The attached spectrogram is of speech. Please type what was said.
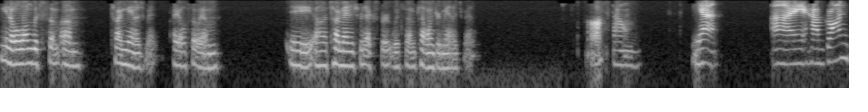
you know, along with some um, time management. I also am a uh, time management expert with um, calendar management. Awesome. Yeah. I have gone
